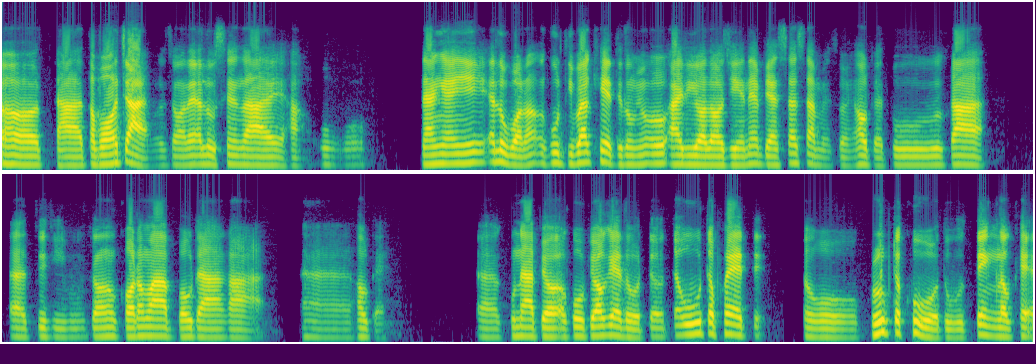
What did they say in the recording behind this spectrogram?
အာဒါသဘောကျတယ်ကျွန်တော်လည်းအဲ့လိုစဉ်းစားရဲဟာဟို နိုင်ငံရေးအဲ့လိုပေါ့နော်အခုဒီဘက်ခေတ်ဒီလိုမျိုး ideology နဲ့ပြန်ဆက်ဆက်မယ်ဆိုရင်ဟုတ်တယ်သူကအဲဒီဒီကျွန်တော်ဂေါတမဗုဒ္ဓကအဲဟုတ်တယ်အဲခုနပြောအကိုပြောခဲ့လို့တူတစ်ဖွဲ့ဟို group တစ်ခုကိုသူ think လုပ်ခဲ့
